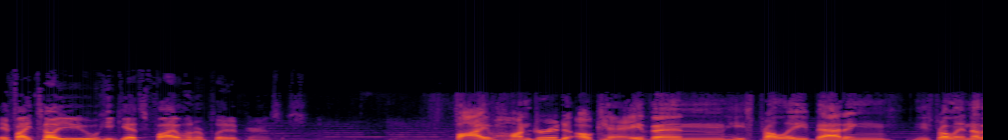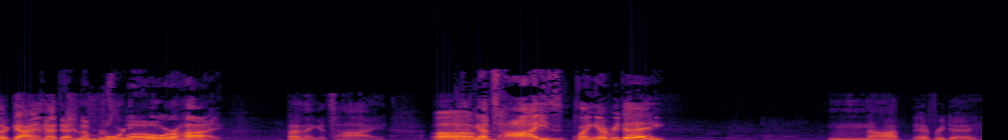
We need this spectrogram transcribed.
If I tell you he gets 500 plate appearances, 500? Okay, then he's probably batting. He's probably another guy you in think that, that number's low or high? I think it's high. You Um, think that's high? He's playing every day. Not every day.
